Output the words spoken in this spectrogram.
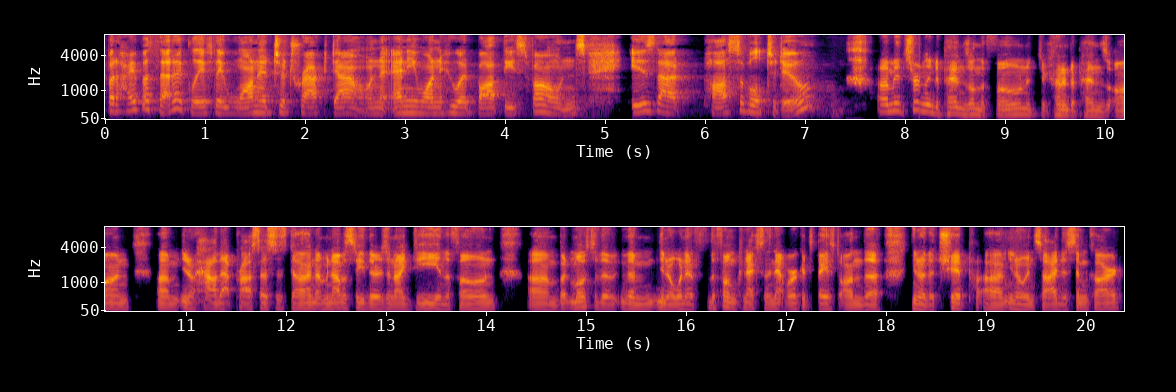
But hypothetically, if they wanted to track down anyone who had bought these phones, is that possible to do? Um, it certainly depends on the phone. It kind of depends on um, you know how that process is done. I mean, obviously there's an ID in the phone, um, but most of the the you know when the phone connects to the network, it's based on the you know the chip uh, you know inside the SIM card,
